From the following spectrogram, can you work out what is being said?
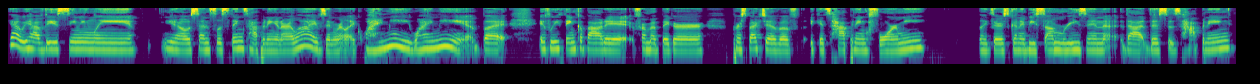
yeah, we have these seemingly, you know, senseless things happening in our lives and we're like, why me? Why me? But if we think about it from a bigger perspective of like it's happening for me, like there's going to be some reason that this is happening.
